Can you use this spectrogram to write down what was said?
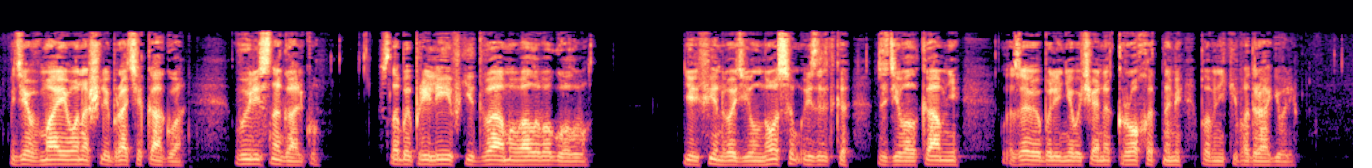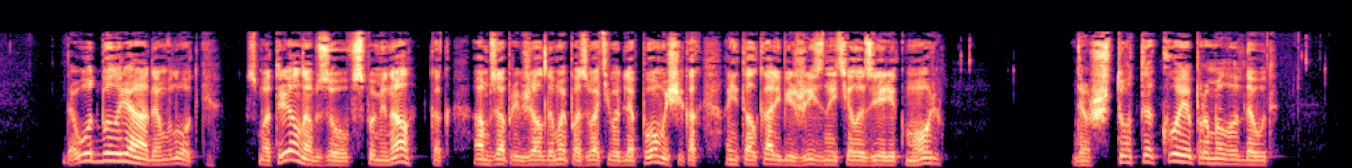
где в мае его нашли братья Кагуа, вылез на гальку. Слабый прилив едва омывал его голову. Дельфин водил носом, изредка задевал камни, глаза его были необычайно крохотными, плавники подрагивали. Давуд был рядом в лодке, смотрел на Бзову, вспоминал, как Амза прибежал домой позвать его для помощи, как они толкали безжизненное тело зверя к морю. «Да что такое?» — промолвил Дауд.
